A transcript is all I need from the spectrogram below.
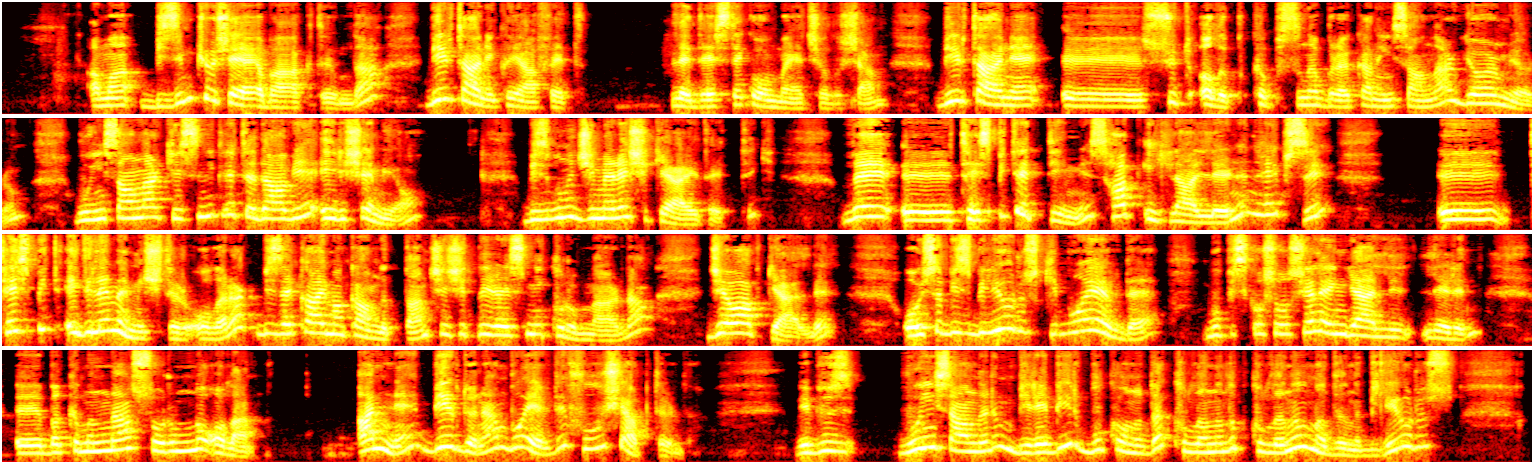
Ama bizim köşeye baktığımda bir tane kıyafetle destek olmaya çalışan, bir tane e, süt alıp kapısına bırakan insanlar görmüyorum. Bu insanlar kesinlikle tedaviye erişemiyor. Biz bunu CİMER'e şikayet ettik ve e, tespit ettiğimiz hak ihlallerinin hepsi e, tespit edilememiştir olarak bize kaymakamlıktan, çeşitli resmi kurumlardan cevap geldi. Oysa biz biliyoruz ki bu evde bu psikososyal engellilerin e, bakımından sorumlu olan anne bir dönem bu evde fuhuş yaptırdı. Ve biz bu insanların birebir bu konuda kullanılıp kullanılmadığını biliyoruz.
